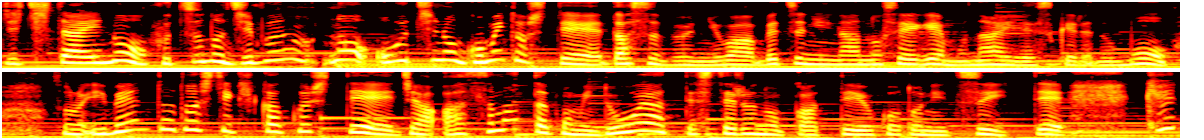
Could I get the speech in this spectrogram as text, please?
自治体の普通の自分のお家のゴミとして出す分には別に何の制限もないですけれどもそのイベントとして企画してじゃあ集まったゴミどうやって捨てるのかっていうことについて結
